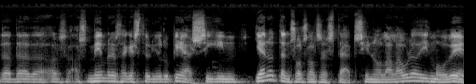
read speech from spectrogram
de, de, de, els, els membres d'aquesta Unió Europea siguin, ja no tan sols els estats, sinó la Laura ha dit molt bé,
